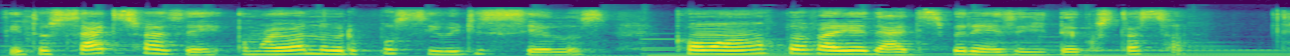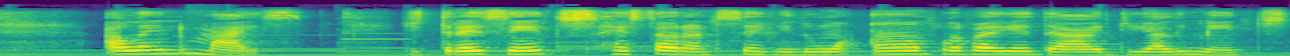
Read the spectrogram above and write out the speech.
tentam satisfazer o maior número possível de células com uma ampla variedade de experiências de degustação. Além do mais, de 300 restaurantes servindo uma ampla variedade de alimentos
